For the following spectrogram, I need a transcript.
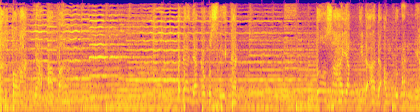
Tertolaknya amal. Adanya kemusyrikan dosa yang tidak ada ampunannya.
